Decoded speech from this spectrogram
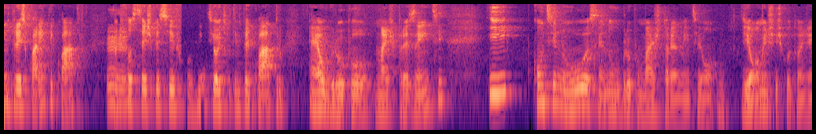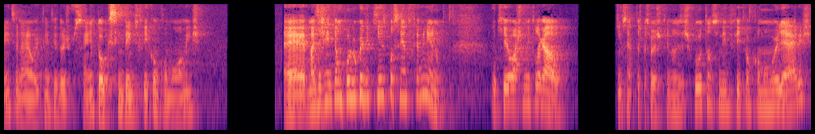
23, 44. Uhum. Se a gente fosse ser específico, 28 e 34 é o grupo mais presente. E continua sendo um grupo majoritariamente de homens que escutam a gente, né? 82%, ou que se identificam como homens. É, mas a gente tem um público de 15% feminino, o que eu acho muito legal. 15% das pessoas que nos escutam se identificam como mulheres.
